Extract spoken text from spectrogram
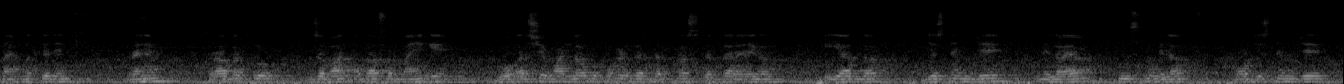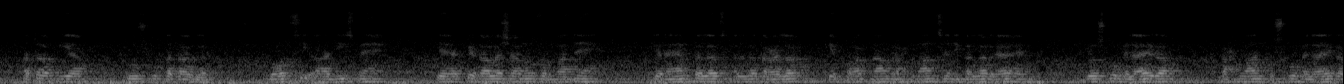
قیامت کے دن رحم، قرابت کو زبان عطا فرمائیں گے۔ وہ عرش معلّہ کو پکڑ کر درخواست کرتا رہے گا کہ یا اللہ، جس نے مجھے ملایا، تو اس کو ملا، اور جس نے مجھے قطع کیا، تو اس کو قطع کر۔ بہت سی احادیث میں ہے کہ حق تعالیٰ شاہ فرماتے ہیں کہ رحم کا لفظ اللہ تعالیٰ کے پاک نام رحمان سے نکلا گیا ہے، جو اس کو ملائے گا، رحمان اس کو ملائے گا،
